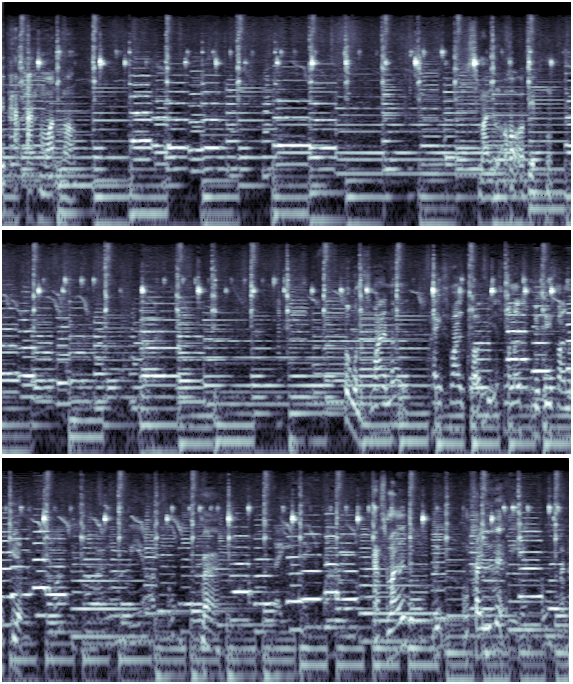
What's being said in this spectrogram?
េផាក់ប៉ះមាត់ហ្មង Mann. Oh, wir. So, und zwei ហ្នឹងហែងស្មៅក្រោយវាស្មៅវាស៊ីស្មៅនឹងទៀតបាទខាងស្មៅវាមិនត្រូវទេបាទ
